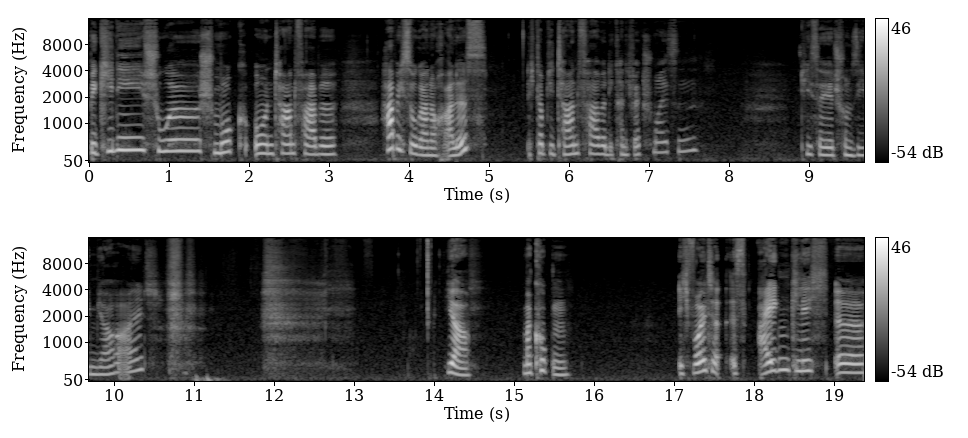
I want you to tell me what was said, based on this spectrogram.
Bikini, Schuhe, Schmuck und Tarnfarbe habe ich sogar noch alles. Ich glaube, die Tarnfarbe, die kann ich wegschmeißen. Die ist ja jetzt schon sieben Jahre alt. ja, mal gucken. Ich wollte es eigentlich äh,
